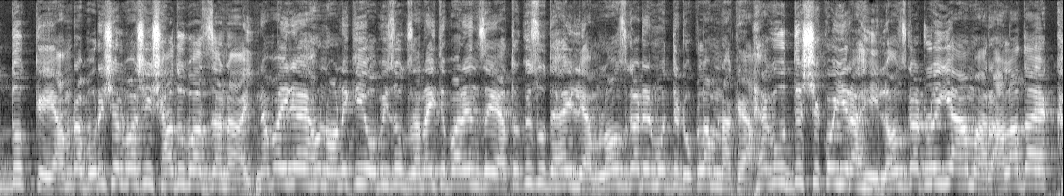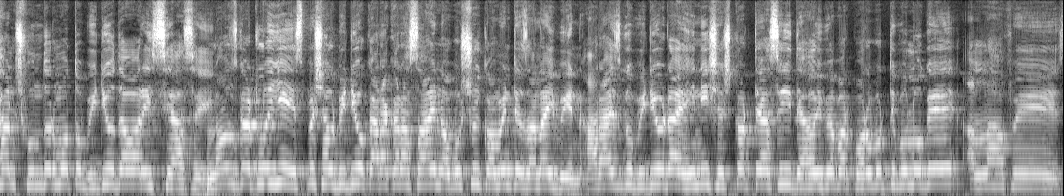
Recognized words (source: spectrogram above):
উদ্যোগকে আমরা বরিশালবাসী সাধুবাদ জানাই। না বাইরে এখন অনেকেই অভিযোগ জানাইতে পারেন যে এত কিছু দেখাইলাম লঞ্চ গার্ডের মধ্যে ঢুকলাম না কে হ্যাঁ উদ্দেশ্যে কইয়ে রাহি? লঞ্চ গার্ড লইয়া আমার আলাদা একখান সুন্দর মতো ভিডিও দেওয়ার ইচ্ছে আছে। লঞ্চ গার্ড লইয়ে স্পেশাল ভিডিও কারা কারা চাইন অবশ্যই কমেন্টে জানাইবেন। আর আজকে ভিডিওটা এহিনি শেষ করতে আসি দেখা হইবে আবার পরবর্তী ব্লগে আল্লাহ হাফেজ।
